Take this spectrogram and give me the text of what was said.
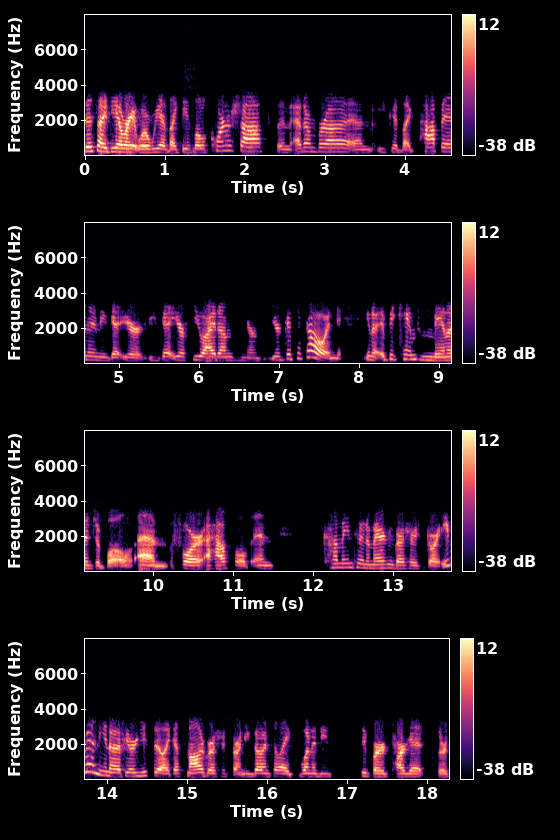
this idea, right, where we had like these little corner shops in Edinburgh and you could like pop in and you get your, you get your few items and you're, you're good to go. And, you know, it became manageable um, for a household and coming to an American grocery store, even, you know, if you're used to like a smaller grocery store and you go into like one of these super targets or,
